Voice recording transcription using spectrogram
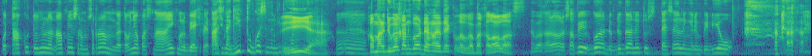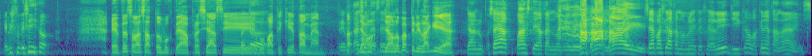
Gue takut tuh line up-nya serem-serem, nggak taunya pas naik melebihi ekspektasi. Nah gitu gue seneng gitu. Iya. Heeh. Kemarin juga kan gue udah ngeledek lo gak bakal lolos. Gak bakal lolos, tapi gue deg-degan itu tes selling ngirim video. ngirim video. Itu salah satu bukti apresiasi Betul. bupati kita, men. Terima kasih, jangan, Teh Seli. jangan lupa pilih lagi ya. Jangan lupa, saya pasti akan memilih. Saya pasti akan memilih Teh Seli jika wakilnya Kang Ais.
